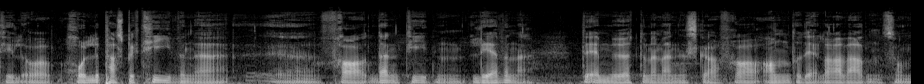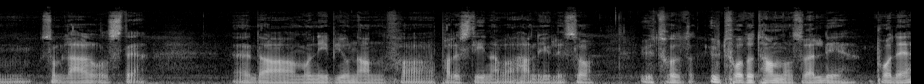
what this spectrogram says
til å holde perspektivene uh, fra den tiden levende, det er møtet med mennesker fra andre deler av verden som, som lærer oss det. Eh, da Monib Yonan fra Palestina var her nylig, så utfordret, utfordret, han oss veldig på det.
